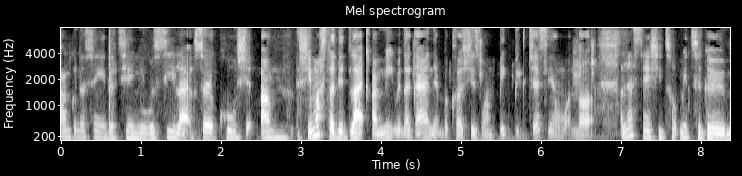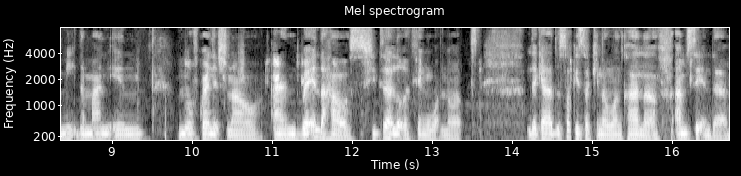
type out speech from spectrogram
I'm gonna send you the tea and you will see like so cool. She um she must have did like a meet with a guy in it because she's one big big Jessie and whatnot. And let's say she took me to go meet the man in North Greenwich now, and we're in the house. She did a little thing whatnot. The guy, the sucky sucky in one corner. I'm sitting there.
